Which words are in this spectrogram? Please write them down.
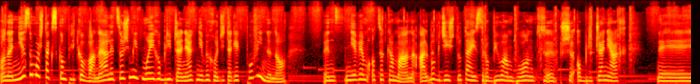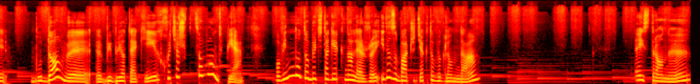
one nie są aż tak skomplikowane, ale coś mi w moich obliczeniach nie wychodzi tak jak powinno. Więc nie wiem o co kaman. Albo gdzieś tutaj zrobiłam błąd y, przy obliczeniach y, budowy y, biblioteki, chociaż w co wątpię. Powinno to być tak jak należy. Idę zobaczyć jak to wygląda. Z tej strony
